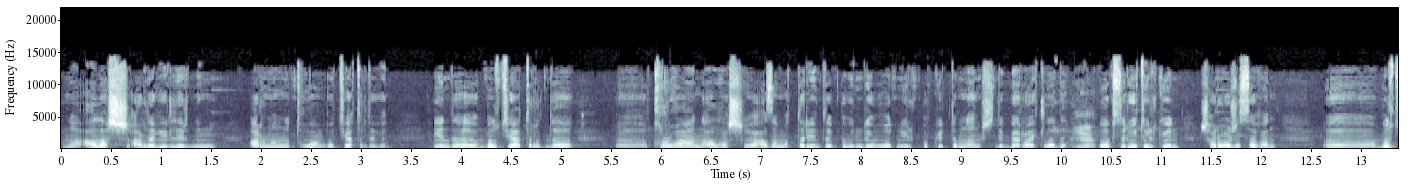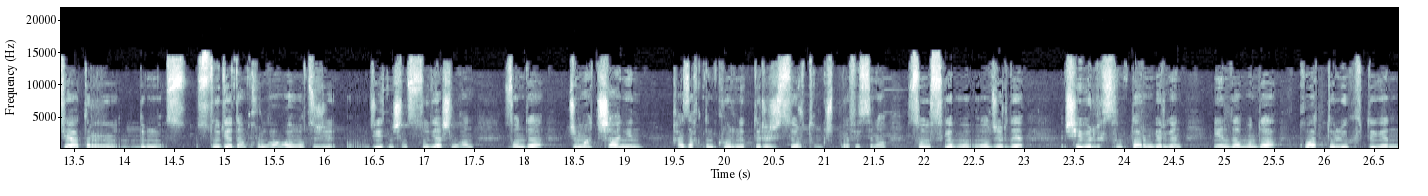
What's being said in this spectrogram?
мына алаш ардагерлерінің арманына туған ғой театр деген. Енді бұл театрды ә, құрған алғашқы азаматтар енді бүгінде о дүниелік болып кетті мынаның ішінде бәрі айтылады. Иә. ол кісілер өте үлкен шаруа жасаған Ә, бұл театрдың студиядан құрылған ғой 37 жылы студия ашылған. Сонда жұмат шанин қазақтың көрнекті режиссер тұңғыш профессионал. Сол кісіге ол жерде шеберлік сыныптарын берген енді бұнда қуат төлеуов деген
